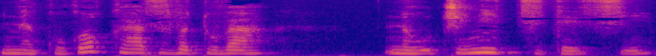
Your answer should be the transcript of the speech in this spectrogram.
На кого казва това? На учениците си.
